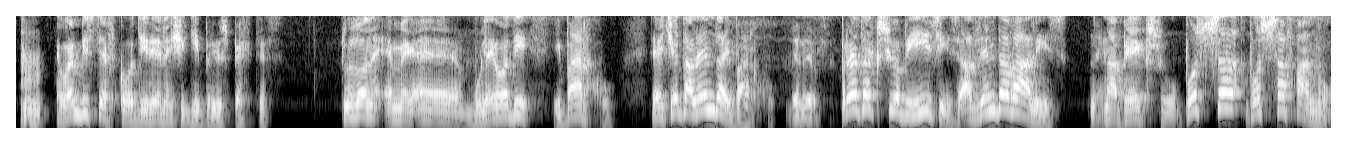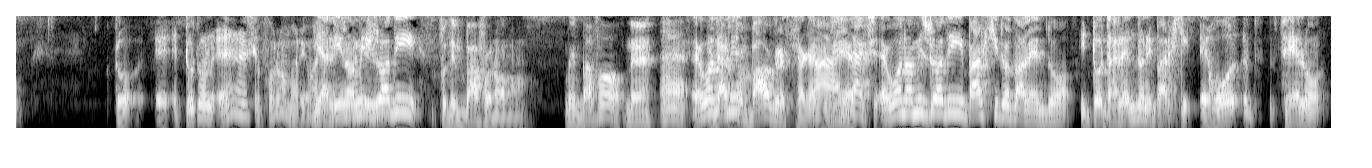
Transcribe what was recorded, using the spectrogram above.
εγώ δεν πιστεύω ότι δεν έχει Κύπριους παίχτες. Τούτον ε, με- ε, που λέω ότι υπάρχουν. Ε, και ταλέντα υπάρχουν. Βεβαίως. Πρέπει να τα αξιοποιήσεις. Αν δεν τα βάλεις Ναι. να παίξουν, πώς θα, πώς θα φανούν. Το, ε, ε, τούτον, ε, συμφωνώ Μαρία. Μα Γιατί λες νομίζω ότι. Που την πάφωνο. Μην πάφω; Ναι. Ε, εγώ Ήταν νομι- στον Πάοκ, ρε, στις Α, Ακαδημίες. εντάξει, εγώ νομίζω ότι υπάρχει το ταλέντο. Το ταλέντο υπάρχει. Εγώ ε, θέλω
